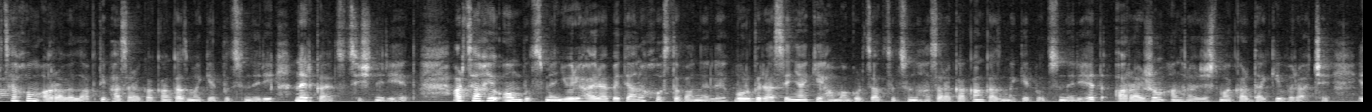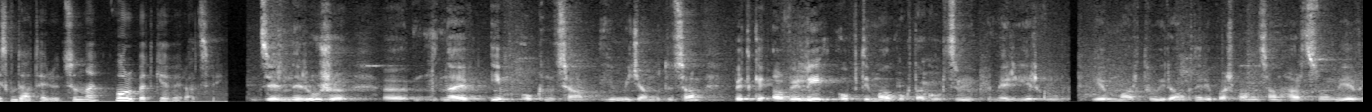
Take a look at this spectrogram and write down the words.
Արցախում առավել ակտիվ հասարակական կազմակերպությունների ներկայացուցիչների հետ։ Արցախի օմբուդսմեն Յուրի Հայր Կարապետյանը խոստովանել է, որ գրասենյակի համագործակցությունը հասարակական կազմակերպությունների հետ առայժմ անհրաժեշտ մակարդակի վրա չէ, իսկ դա թերությունը, որը պետք է վերացվի։ Ձեր ներուժը նաև իմ օգնությամբ, իմ միջամտությամբ պետք է ավելի օպտիմալ օգտագործվի մեր երկրում եւ մարդու իրավունքների պաշտպանության հարցում եւ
